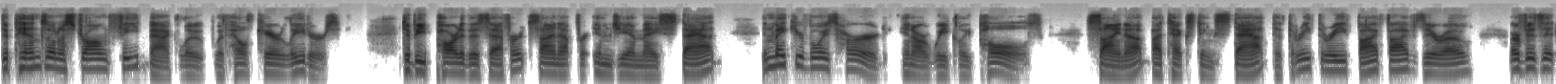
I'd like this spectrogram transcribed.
depends on a strong feedback loop with healthcare leaders. To be part of this effort, sign up for MGMA Stat and make your voice heard in our weekly polls. Sign up by texting STAT to 33550 or visit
